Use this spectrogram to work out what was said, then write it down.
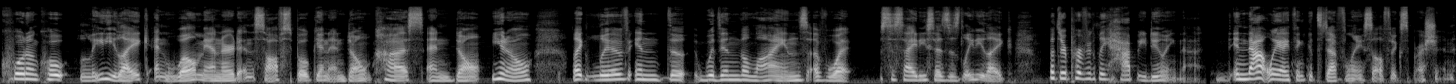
quote unquote ladylike and well mannered and soft spoken and don't cuss and don't, you know, like live in the within the lines of what society says is ladylike, but they're perfectly happy doing that. In that way, I think it's definitely self expression.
